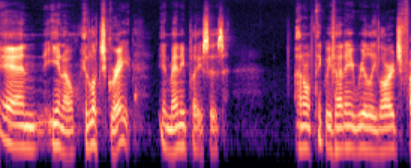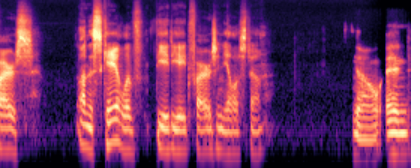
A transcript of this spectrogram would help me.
And, you know, it looks great in many places. I don't think we've had any really large fires on the scale of the 88 fires in Yellowstone. No. And,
